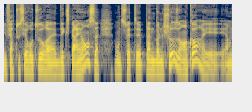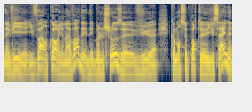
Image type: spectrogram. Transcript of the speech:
nous faire tous ces retours euh, d'expérience. On te souhaite plein de bonnes choses encore et à mon avis, il va encore y en avoir des, bonnes choses euh, vu comment se porte YouSign.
